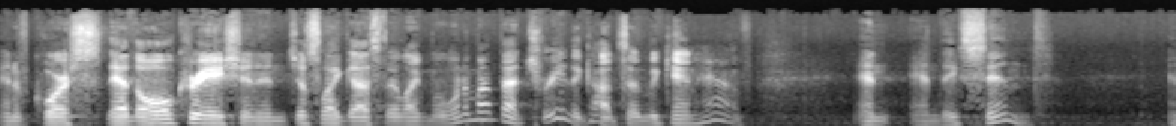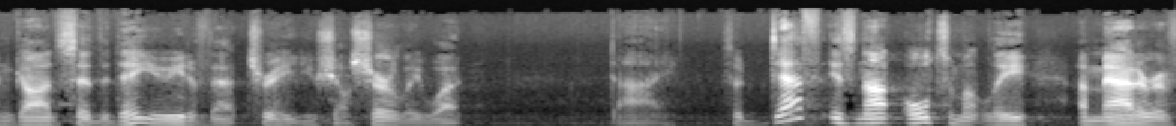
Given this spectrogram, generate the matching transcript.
And of course, they had the whole creation, and just like us, they're like, well, what about that tree that God said we can't have? And, and they sinned. And God said, the day you eat of that tree, you shall surely what? Die. So death is not ultimately a matter of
